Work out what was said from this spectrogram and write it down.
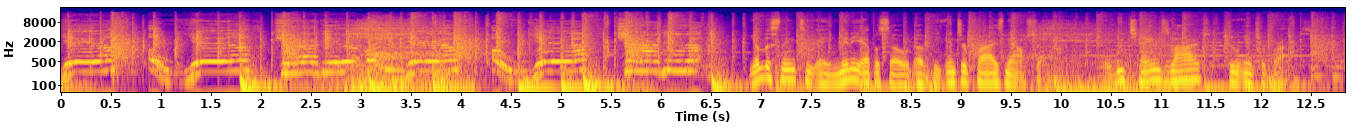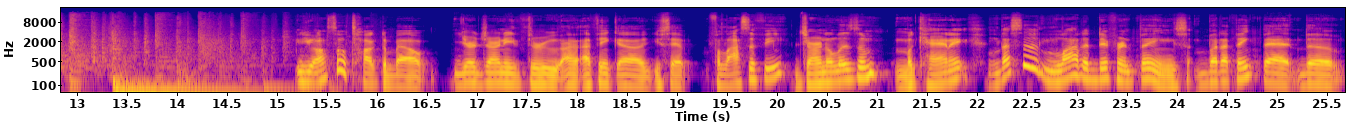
Yeah, oh yeah, can I get a oh yeah, oh yeah, can I get a? You're listening to a mini episode of the Enterprise Now Show, where we change lives through enterprise. You also talked about your journey through, I, I think uh, you said philosophy, journalism, mechanic. That's a lot of different things. But I think that the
